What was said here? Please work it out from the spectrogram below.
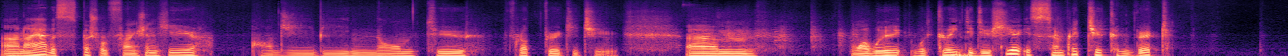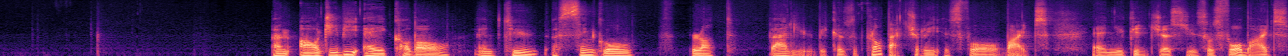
And I have a special function here, RGB norm to float 32. Um, what we, we're going to do here is simply to convert an RGBA color into a single float value because the float actually is 4 bytes and you could just use those 4 bytes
